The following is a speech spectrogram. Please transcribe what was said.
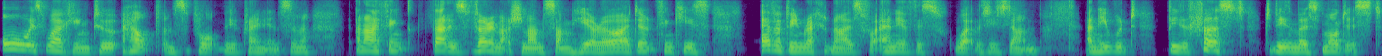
always working to help and support the Ukrainians. And, and I think that is very much an unsung hero. I don't think he's ever been recognized for any of this work that he's done. And he would be the first to be the most modest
